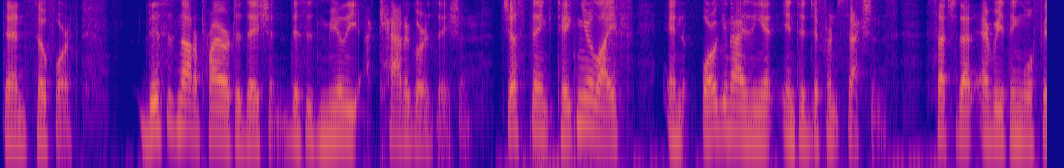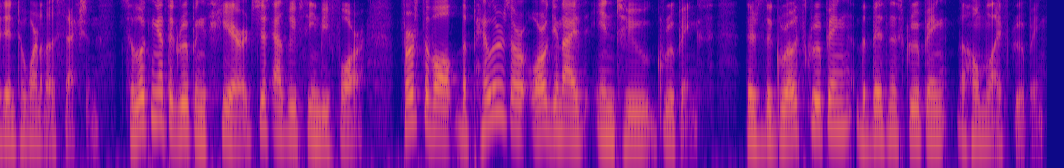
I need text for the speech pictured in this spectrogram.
then so forth. This is not a prioritization. This is merely a categorization. Just think taking your life and organizing it into different sections such that everything will fit into one of those sections. So looking at the groupings here, it's just as we've seen before. First of all, the pillars are organized into groupings. There's the growth grouping, the business grouping, the home life grouping.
